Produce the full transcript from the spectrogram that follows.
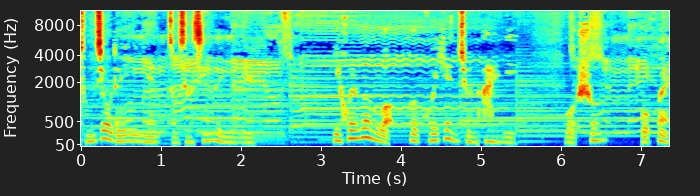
从旧的一年走向新的一年。你会问我会不会厌倦了爱你？我说不会。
